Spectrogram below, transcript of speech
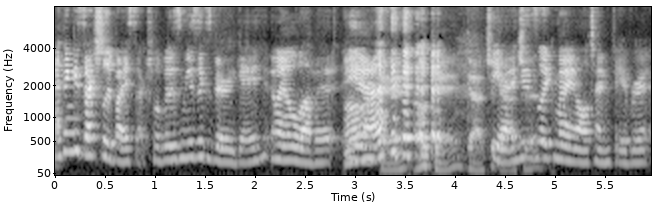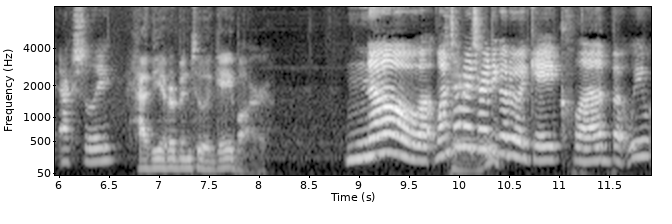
I think he's actually bisexual, but his music's very gay, and I love it. Oh, yeah. Okay. okay. Gotcha. yeah, gotcha. he's like my all-time favorite, actually. Have you ever been to a gay bar? No, one time I tried to go to a gay club, but we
